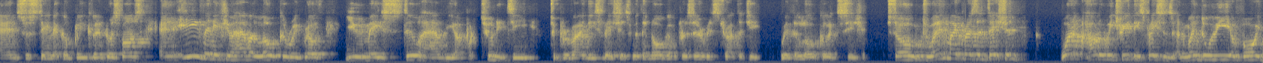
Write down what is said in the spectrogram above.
and sustain a complete clinical response. And even if you have a local regrowth, you may still have the opportunity to provide these patients with an organ preserving strategy with a local excision. So to end my presentation, what, how do we treat these patients and when do we avoid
